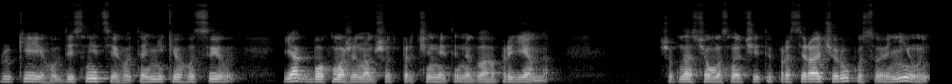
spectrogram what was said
руки Його, в десниці Його, тайник Його сили. Як Бог може нам щось причинити неблагоприємно, щоб нас чомусь навчити? Простираючи руку свою, ні, в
